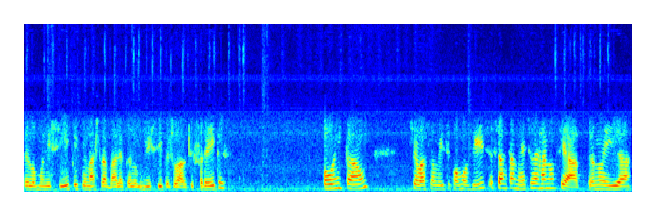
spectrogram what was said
pelo município, que mais trabalha pelo município de Lauro de Freitas. Ou então, se eu assumisse como vice, certamente eu ia renunciar, porque eu não ia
